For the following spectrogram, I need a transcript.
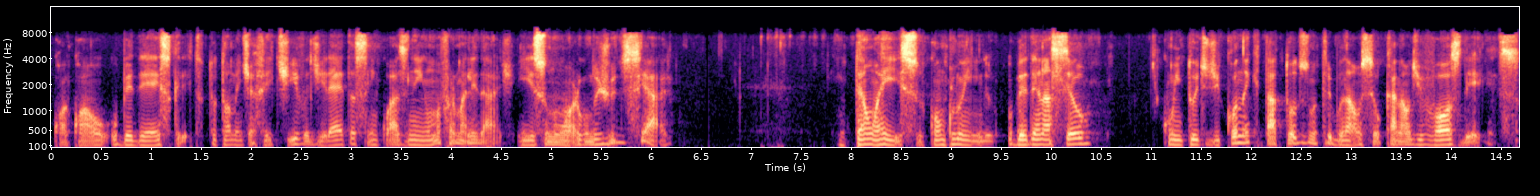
com a qual o BD é escrito, totalmente afetiva, direta, sem quase nenhuma formalidade, e isso num órgão do judiciário. Então é isso, concluindo, o BD nasceu com o intuito de conectar todos no tribunal o seu canal de voz deles.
